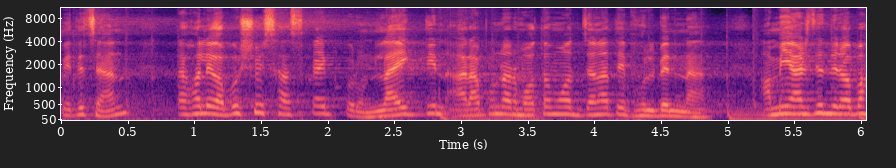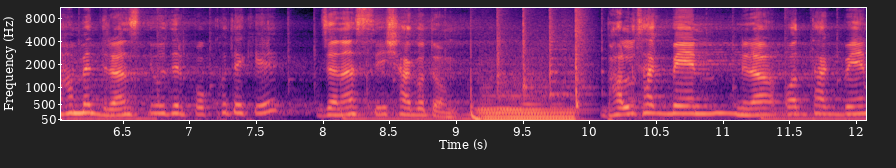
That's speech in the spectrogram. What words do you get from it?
পেতে চান, তাহলে অবশ্যই সাবস্ক্রাইব করুন, লাইক দিন আর আপনার মতামত জানাতে ভুলবেন না। আমি আরজেন রব আহমেদ, রান্স নিউজের পক্ষ থেকে জানাচ্ছি স্বাগতম। ভালো থাকবেন, নিরাপদ থাকবেন।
